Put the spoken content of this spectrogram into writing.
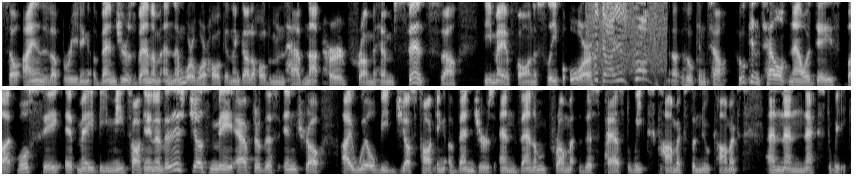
So I ended up reading Avengers Venom and then World War Hulk and then got a hold of him and have not heard from him since. So he may have fallen asleep or The guy is drunk. uh, who can tell? Who can tell nowadays? But we'll see. It may be me talking. And if it is just me after this intro, I will be just talking Avengers and Venom from this past week's comics, the new comics. And then next week,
